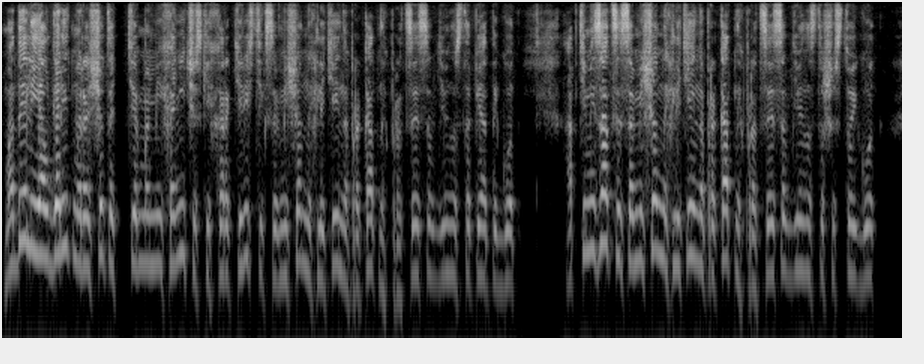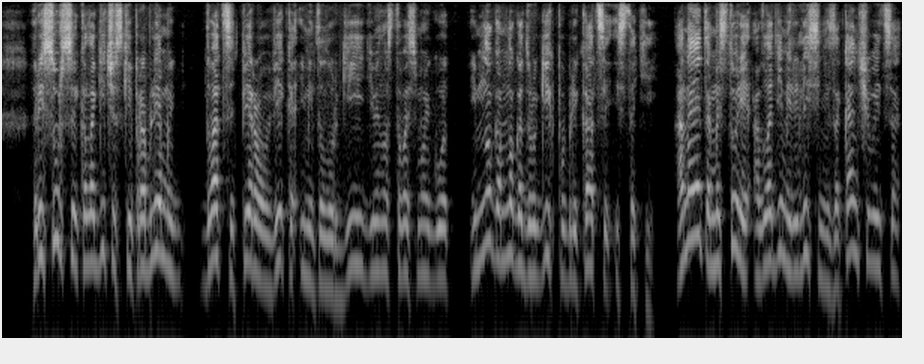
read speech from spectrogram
Модели и алгоритмы расчета термомеханических характеристик совмещенных литейно-прокатных процессов, 95 год. Оптимизация совмещенных литейно-прокатных процессов, 96 год. Ресурсы, экологические проблемы 21 века и металлургии, 98 год и много-много других публикаций и статей. А на этом история о Владимире Лисине заканчивается.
